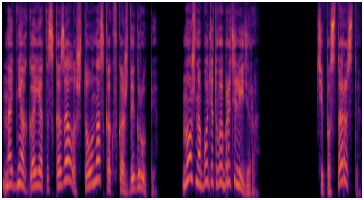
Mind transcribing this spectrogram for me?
На днях Гаята сказала, что у нас, как в каждой группе, нужно будет выбрать лидера. Типа старосты?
